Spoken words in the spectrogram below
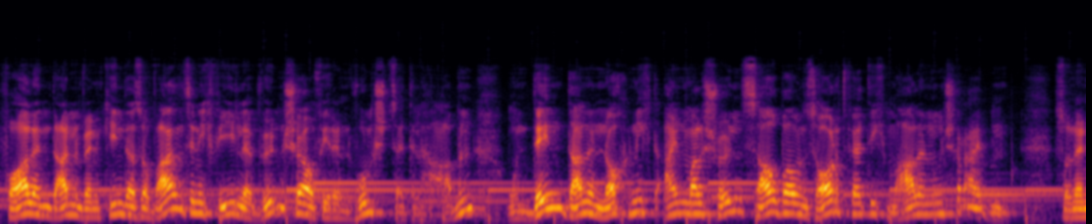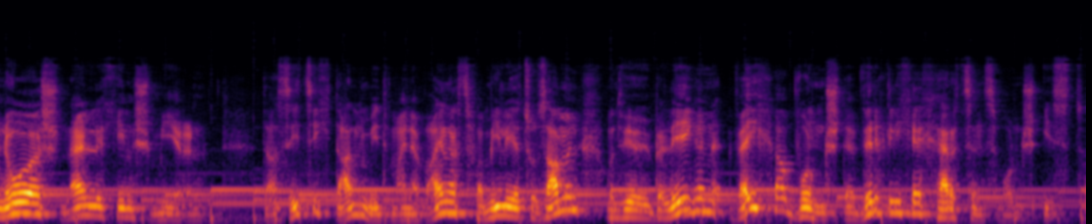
Vor allem dann, wenn Kinder so wahnsinnig viele Wünsche auf ihren Wunschzettel haben und den dann noch nicht einmal schön sauber und sorgfältig malen und schreiben, sondern nur schnell hinschmieren. Da sitze ich dann mit meiner Weihnachtsfamilie zusammen und wir überlegen, welcher Wunsch der wirkliche Herzenswunsch ist.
